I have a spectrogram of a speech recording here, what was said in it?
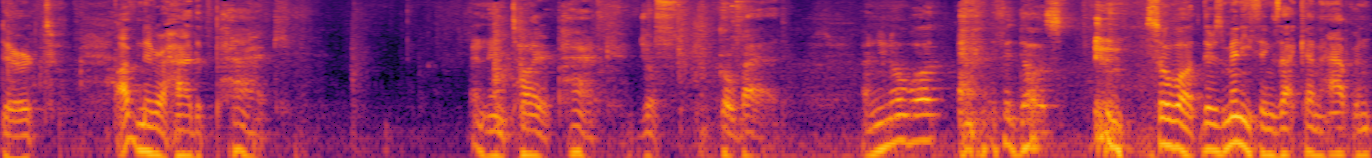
dirt. I've never had a pack, an entire pack, just go bad. And you know what? if it does, so what? There's many things that can happen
